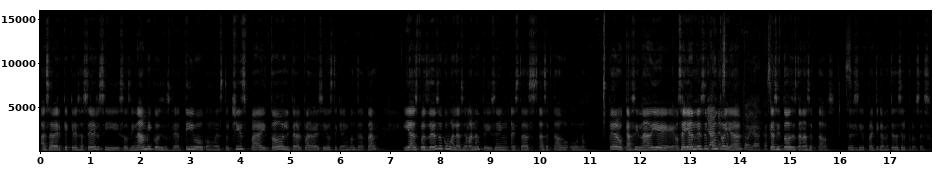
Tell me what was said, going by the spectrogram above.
a saber qué quieres hacer, si sos dinámico, si sos creativo, cómo es tu chispa y todo, literal, para ver si ellos te quieren contratar. Y después de eso, como a la semana, te dicen, ¿estás aceptado o no? Pero casi nadie, o sea, ya en ese, punto, ya, casi, todos están aceptados. Entonces, sí. prácticamente ese es el proceso.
